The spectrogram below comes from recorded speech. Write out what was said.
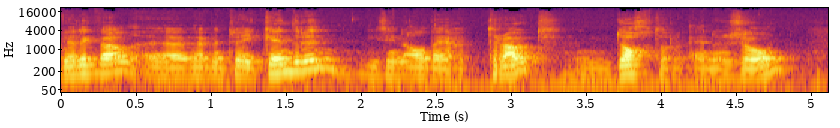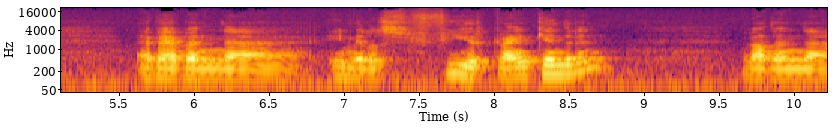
wil ik wel. We hebben twee kinderen, die zijn allebei getrouwd, een dochter en een zoon. En we hebben inmiddels vier kleinkinderen. We hadden eh,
